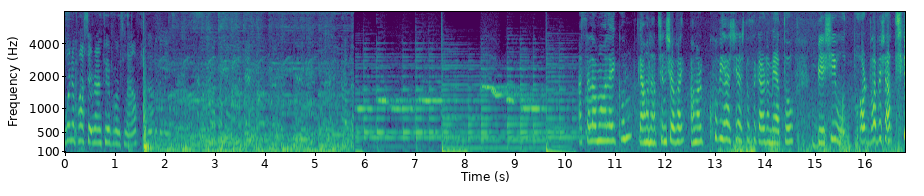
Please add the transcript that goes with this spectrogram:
I'm going to pass it around to everyone's mouth. আসসালামু আলাইকুম। কেমন আছেন সবাই? আমার খুবই হাসি আসতেছে কারণ আমি এত বেশি উদ্ভটভাবে সাজছি।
